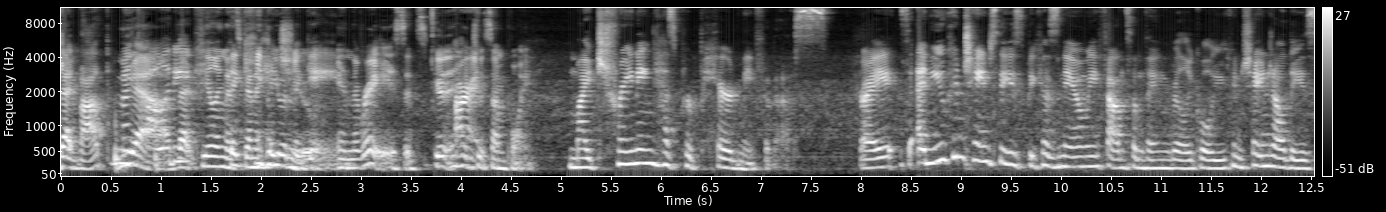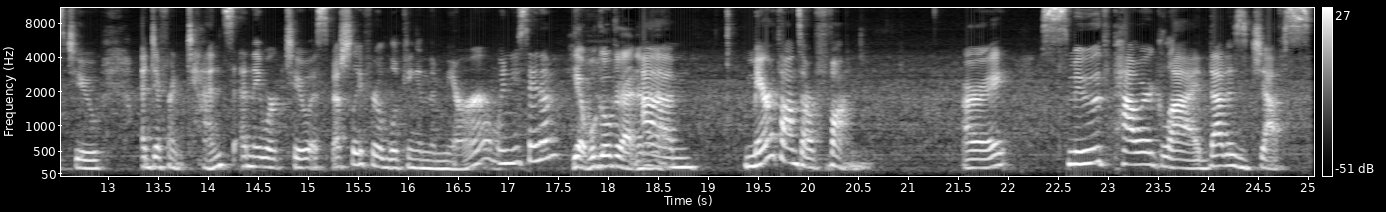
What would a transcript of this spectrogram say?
give up so mentality. yeah, that feeling that's that gonna hit you in the game. in the race. It's gonna hit All you at some point. my training has prepared me for this right and you can change these because naomi found something really cool you can change all these to a different tense and they work too especially if you're looking in the mirror when you say them Yeah, we'll go over that in a minute. um, marathons are fun all right smooth power glide that is jeff's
